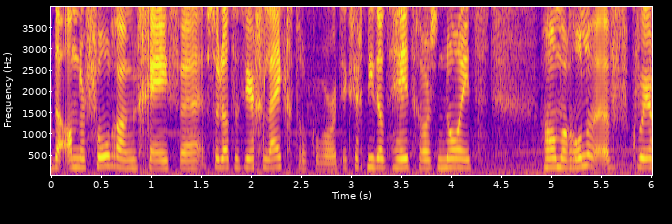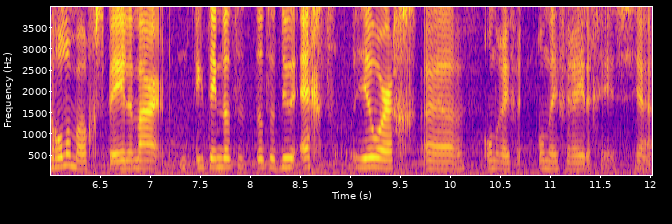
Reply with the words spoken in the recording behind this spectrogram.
de ander voorrang geven, zodat het weer gelijk getrokken wordt. Ik zeg niet dat hetero's nooit homo rollen of queer rollen mogen spelen, maar ik denk dat het, dat het nu echt heel erg oneven- onevenredig is. Ja.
